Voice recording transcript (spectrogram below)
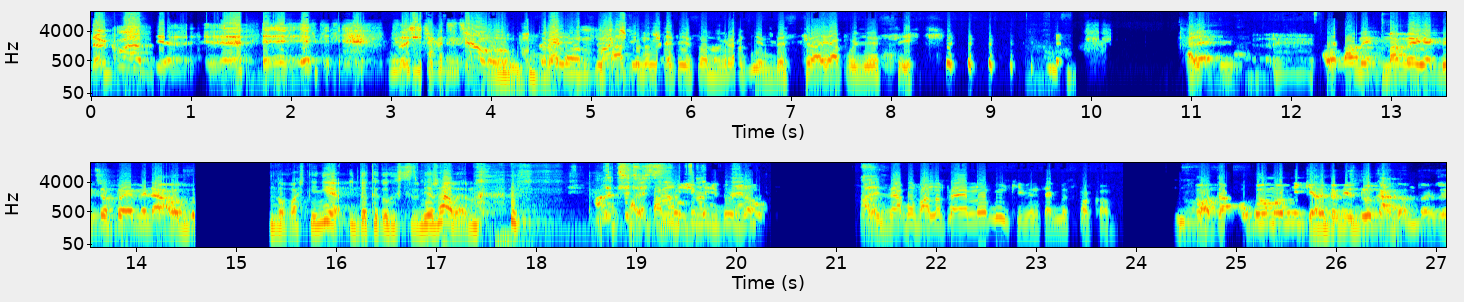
Dokładnie. Coś się będzie działo. W moim przypadku nawet jest odwrotnie, destroy, a później siege. Ale, ale mamy, mamy jakby co PM na odwrót. No właśnie nie, i do tego zmierzałem. Ale przecież Ale tam musi być dużo, ale zrabowano PM-owniki, więc jakby spoko. No, O, tam są pomowniki, ale pewnie z blokadą, także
